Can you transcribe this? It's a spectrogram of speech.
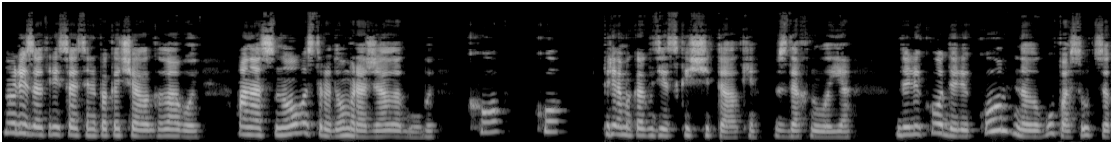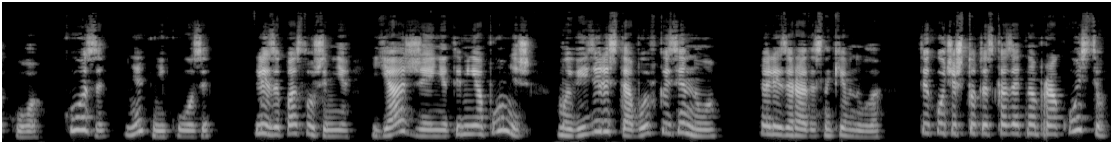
Но Лиза отрицательно покачала головой. Она снова с трудом разжала губы. «Ко, ко...» Прямо как в детской считалке, вздохнула я. Далеко-далеко на лугу пасутся ко. Козы? Нет, не козы. Лиза, послушай меня. Я Женя, ты меня помнишь? Мы виделись с тобой в казино. Лиза радостно кивнула. Ты хочешь что-то сказать нам про Костю?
